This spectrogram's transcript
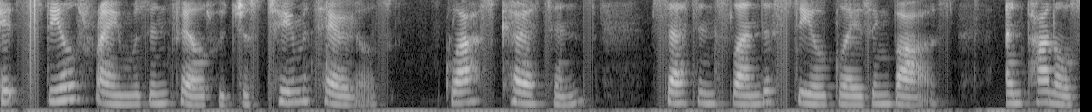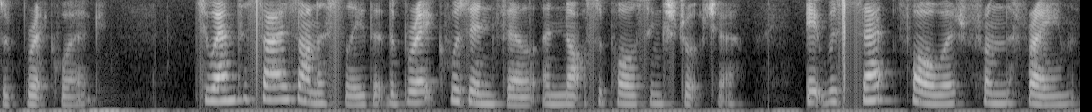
its steel frame was infilled with just two materials glass curtains set in slender steel glazing bars and panels of brickwork. To emphasize honestly that the brick was infill and not supporting structure, it was set forward from the frame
